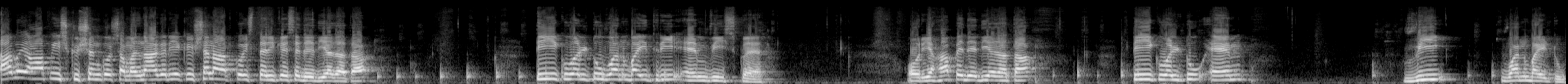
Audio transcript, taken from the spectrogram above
अब आप इस क्वेश्चन को समझना। अगर ये क्वेश्चन आपको इस तरीके से दे दिया जाता T equal to one by three M V square और यहाँ पे दे दिया जाता T equal to M V one by two.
